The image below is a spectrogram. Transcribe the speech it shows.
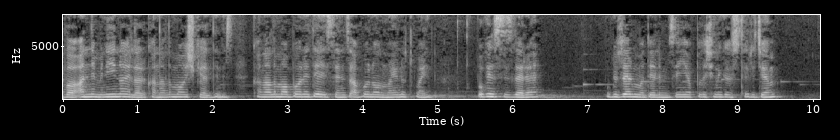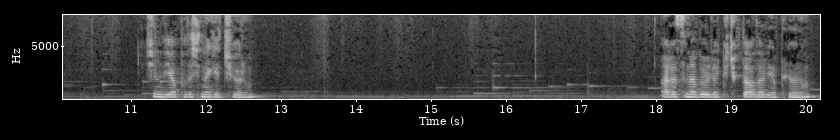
Merhaba, annemin iyi noyaları kanalıma hoş geldiniz. Kanalıma abone değilseniz abone olmayı unutmayın. Bugün sizlere bu güzel modelimizin yapılışını göstereceğim. Şimdi yapılışına geçiyorum. Arasına böyle küçük dağlar yapıyorum.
